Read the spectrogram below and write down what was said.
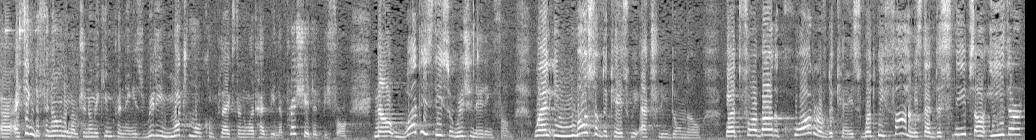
uh, I think the phenomenon of genomic imprinting is really much more complex than what had been appreciated before. Now, what is this originating from? Well, in most of the case, we actually don't know. But for about a quarter of the case, what we found is that the SNPs are either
